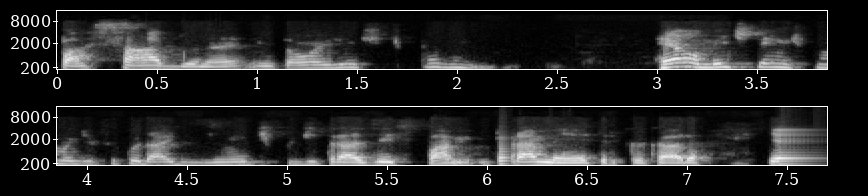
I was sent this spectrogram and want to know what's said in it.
passado, né? Então a gente tipo realmente tem tipo uma dificuldadezinha tipo de trazer isso para a métrica, cara. E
